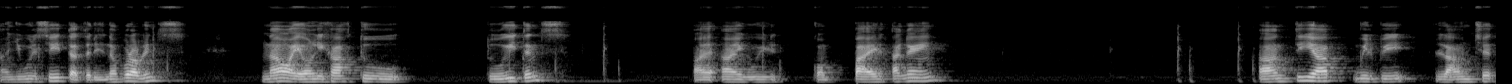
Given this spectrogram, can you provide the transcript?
and you will see that there is no problems. Now I only have two two items. I, I will compile again. And the app will be launched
